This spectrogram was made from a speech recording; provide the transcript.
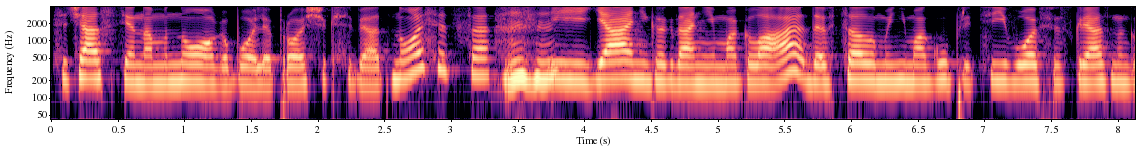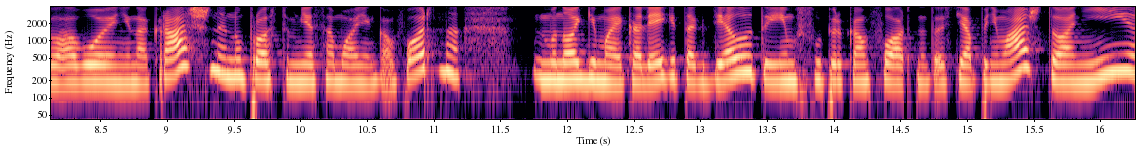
сейчас все намного более проще к себе относятся, относится, угу. и я никогда не могла, да в целом и не могу прийти в офис с грязной головой и не накрашенной, ну просто мне самой некомфортно. Многие мои коллеги так делают, и им супер комфортно. То есть я понимаю, что они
